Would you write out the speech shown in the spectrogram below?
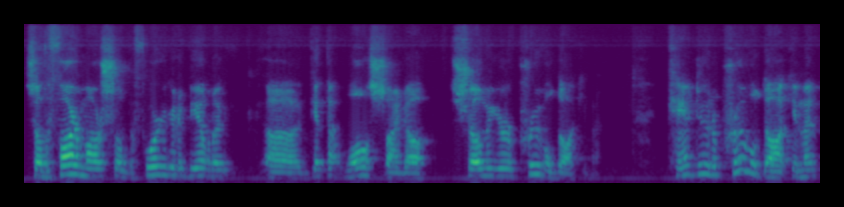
So the fire marshal, before you're going to be able to uh, get that wall signed off, show me your approval document. Can't do an approval document.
